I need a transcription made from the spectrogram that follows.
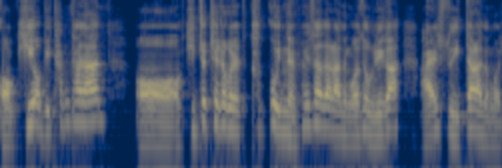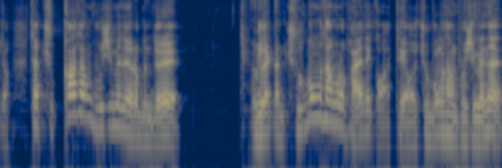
어, 기업 이 탄탄한 어, 기초 체력을 갖고 있는 회사다라는 것을 우리가 알 수 있다라는 거죠. 자, 주가상 보시면 여러분들 우리가 일단 주봉상으로 봐야 될 것 같아요. 주봉상 보시면은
